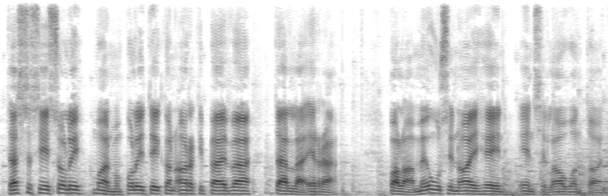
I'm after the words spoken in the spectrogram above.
Tässä siis oli maailmanpolitiikan arkipäivää tällä erää. Palaamme uusin aihein ensi lauantaina.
